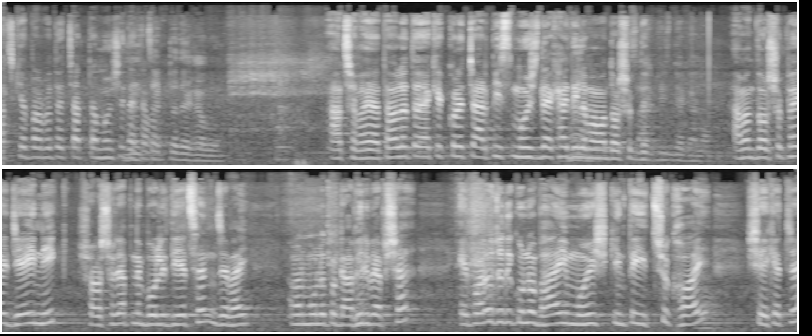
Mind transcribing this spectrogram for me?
আজকের পর্বতে চারটা মহিষই হ্যাঁ, দেখাবো। চারটা দেখাবো। আচ্ছা ভাইয়া তাহলে তো এক এক করে চার পিস মহিষ দেখাই দিলাম আমার দর্শকদের। আমার দর্শক ভাই যেই নিক সরাসরি আপনি বলে দিয়েছেন যে ভাই আমার মূলত গাভীর ব্যবসা। এরপরেও যদি কোনো ভাই মহিষ কিনতে ইচ্ছুক হয় সেক্ষেত্রে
